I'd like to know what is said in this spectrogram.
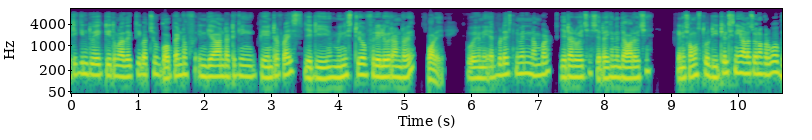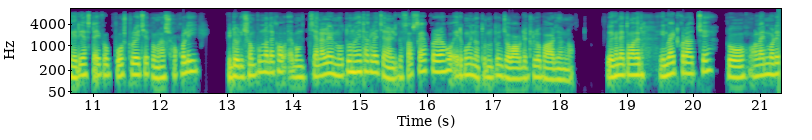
এটি কিন্তু একটি তোমরা দেখতেই পাচ্ছ গভর্নমেন্ট অফ ইন্ডিয়া আন্ডারটেকিং একটি এন্টারপ্রাইজ যেটি মিনিস্ট্রি অফ রেলওয়ের আন্ডারে পড়ে। তো এখানে অ্যাডভার্টাইজমেন্ট নাম্বার যেটা রয়েছে, সেটা এখানে দেওয়া রয়েছে। এখানে সমস্ত ডিটেলস নিয়ে আলোচনা করব ভেরিয়াস টাইপ অফ পোস্ট রয়েছে, তোমরা সকলেই ভিডিওটি সম্পূর্ণ দেখো এবং চ্যানেলে নতুন হয়ে থাকলে চ্যানেলটিকে সাবস্ক্রাইব করে রাখো, এরকমই নতুন নতুন জব আপডেটগুলো পাওয়ার জন্য। তো এখানে তোমাদের ইনভাইট করা হচ্ছে। তো অনলাইন মোডে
